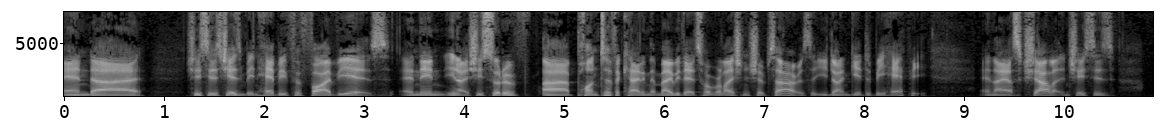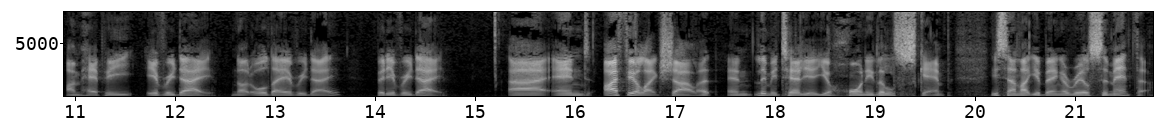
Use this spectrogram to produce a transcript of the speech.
And uh, she says she hasn't been happy for five years, and then you know she's sort of uh, pontificating that maybe that's what relationships are: is that you don't get to be happy. And they ask Charlotte, and she says, "I'm happy every day, not all day every day, but every day." Uh, and I feel like Charlotte, and let me tell you, you horny little scamp, you sound like you're being a real Samantha.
